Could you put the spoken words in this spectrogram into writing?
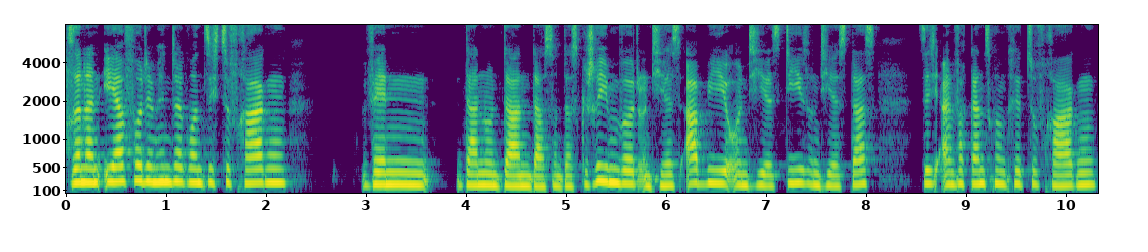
sondern eher vor dem Hintergrund, sich zu fragen, wenn dann und dann das und das geschrieben wird und hier ist Abi und hier ist dies und hier ist das, sich einfach ganz konkret zu fragen,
